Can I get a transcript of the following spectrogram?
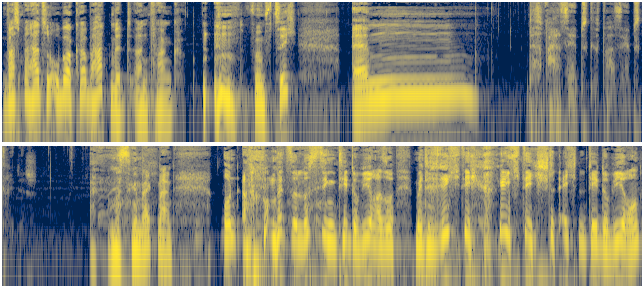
was man halt so ein Oberkörper hat mit Anfang 50. Ähm, das war selbst, das war selbstkritisch. Hast du gemerkt? Nein. Und mit so lustigen Tätowierungen, also mit richtig, richtig schlechten Tätowierungen.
